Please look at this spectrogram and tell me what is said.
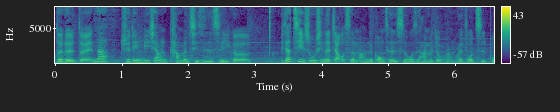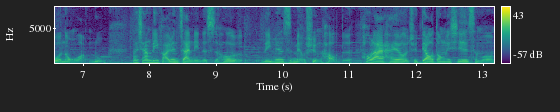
对对对，那 G 零 V 像他们其实是一个。比较技术性的角色嘛，就是工程师，或是他们就很会做直播弄网络。那像立法院占领的时候，里面是没有讯号的。后来还有去调动一些什么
